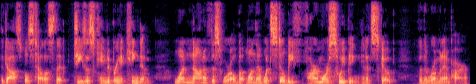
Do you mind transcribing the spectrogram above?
The Gospels tell us that Jesus came to bring a kingdom, one not of this world, but one that would still be far more sweeping in its scope than the Roman Empire.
